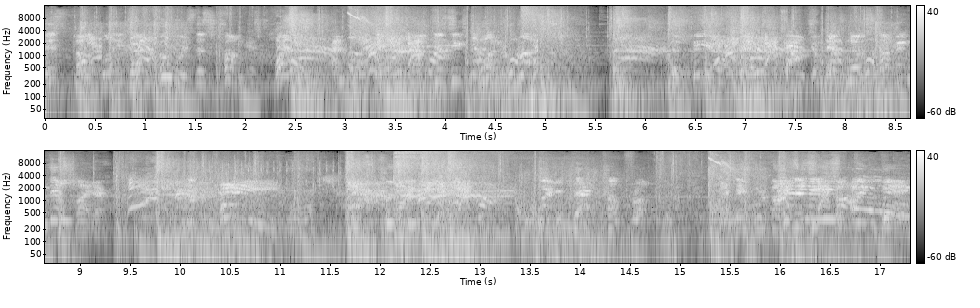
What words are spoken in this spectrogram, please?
This bout will determine who is the strongest, when, and without Dizzy's blood rush! There's no stopping this fighter! The pain! This could be the end! Where did that come from? I think we're about to see something big!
